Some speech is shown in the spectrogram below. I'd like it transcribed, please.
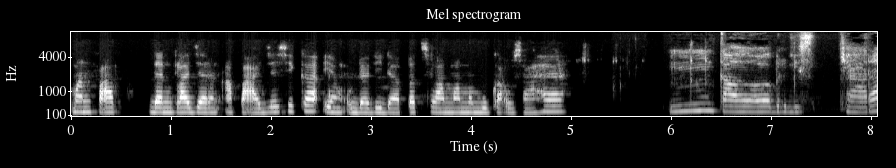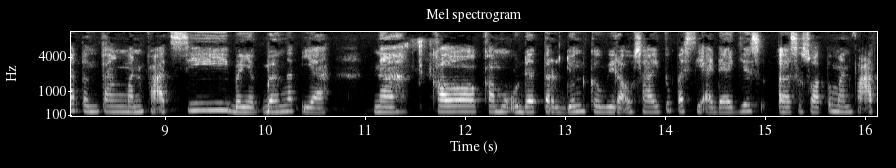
manfaat dan pelajaran apa aja sih Kak yang udah didapat selama membuka usaha? Hmm, kalau berbicara tentang manfaat sih banyak banget ya. Nah, kalau kamu udah terjun ke wirausaha itu pasti ada aja uh, sesuatu manfaat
